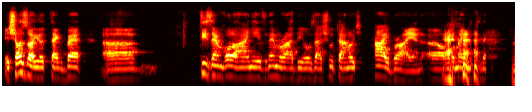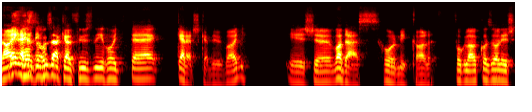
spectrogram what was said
és azzal jöttek be uh, tizenvalahány év nem rádiózás után, hogy hi Brian, uh, akkor megnéznek. Na, Megnézném. ehhez hozzá kell fűzni, hogy te kereskedő vagy, és vadász holmikkal foglalkozol, és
